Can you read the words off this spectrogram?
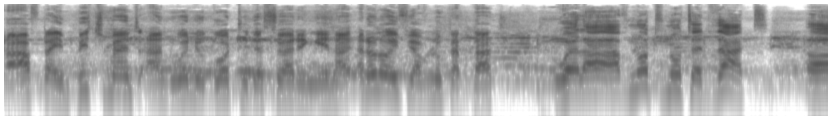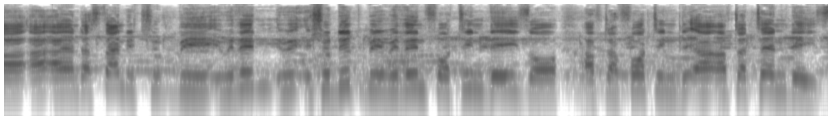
after impeachment and when you go to the swearing in. I, I don't know if you have looked at that. Well, I have not noted that. Uh, I, I, understand it should be within. Should it be within 14 days or after 14 after 10 days?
